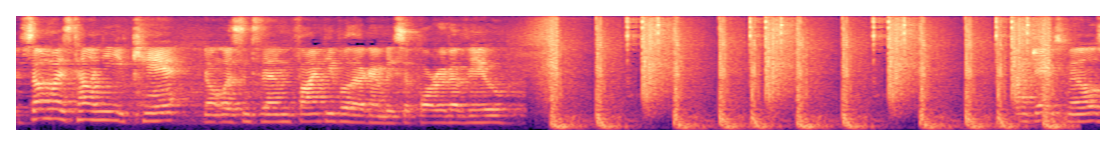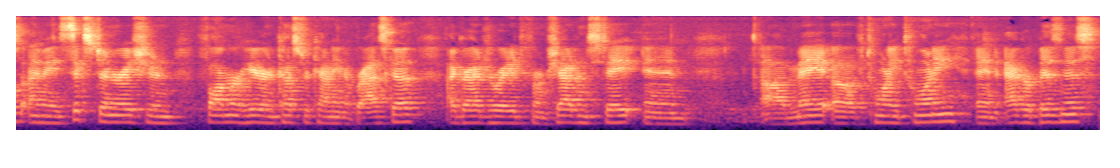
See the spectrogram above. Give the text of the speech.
If someone is telling you you can't, don't listen to them. Find people that are going to be supportive of you. I'm James Mills. I'm a sixth generation farmer here in Custer County, Nebraska. I graduated from Chadron State in uh, May of 2020 in agribusiness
